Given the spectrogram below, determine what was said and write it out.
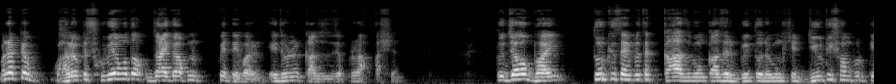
মানে একটা ভালো একটা সুবিধা মতো জায়গা আপনি পেতে পারেন, এই ধরনের কাজ যদি আপনারা আসেন। তো যাই হোক ভাই, তুর্কি সাইপ্রাসের কাজ এবং কাজের বেতন এবং সেই ডিউটি সম্পর্কে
